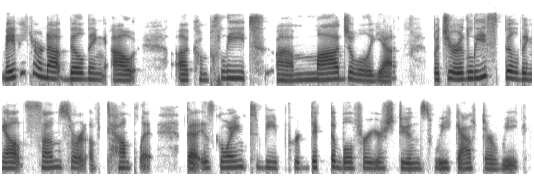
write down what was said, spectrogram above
maybe you're not building out a complete uh, module yet, but you're at least building out some sort of template that is going to be predictable for your students week after week.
